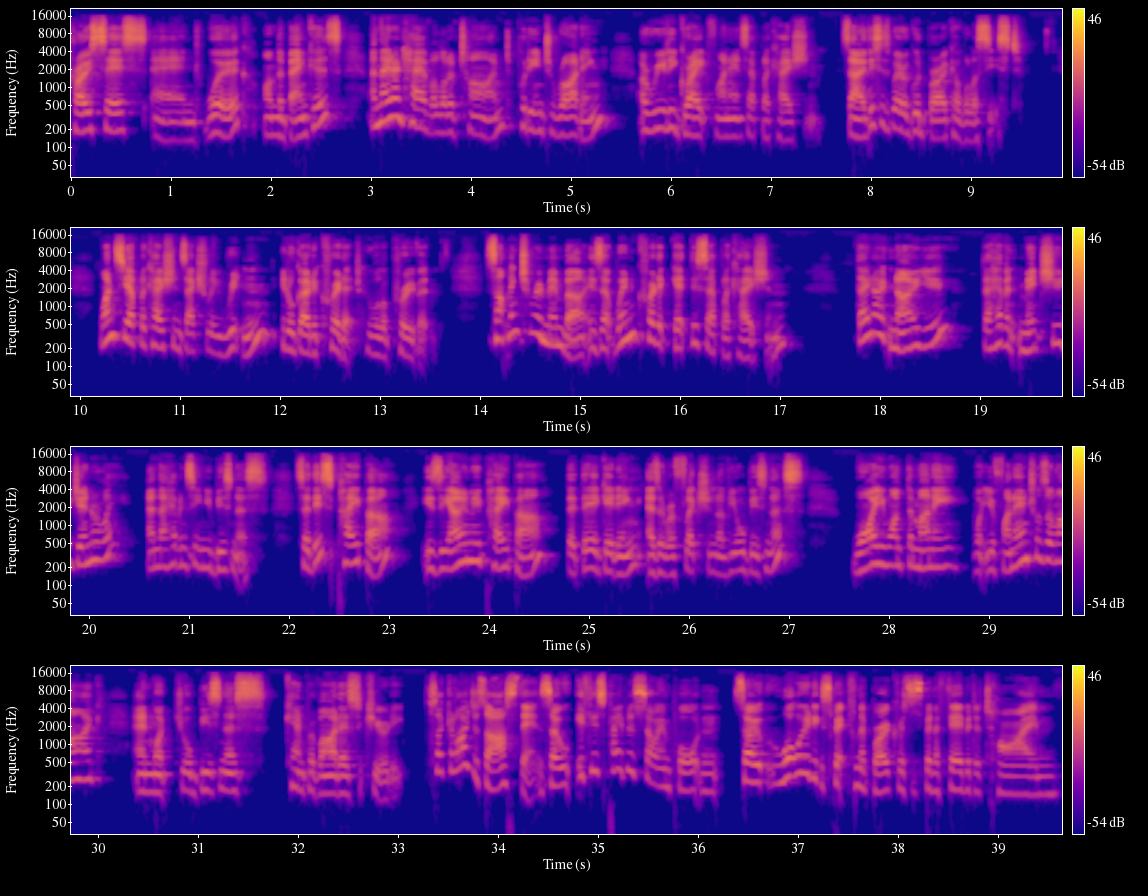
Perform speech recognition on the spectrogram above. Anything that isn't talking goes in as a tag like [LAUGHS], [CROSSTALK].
process and work on the bankers, and they don't have a lot of time to put into writing a really great finance application. So, this is where a good broker will assist. Once the application is actually written, it'll go to credit, who will approve it. Something to remember is that when credit get this application, they don't know you, they haven't met you generally, and they haven't seen your business. So, this paper is the only paper that they're getting as a reflection of your business why you want the money, what your financials are like, and what your business can provide as security. So, can I just ask then? So, if this paper is so important, so what we would expect from the broker is to spend a fair bit of time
